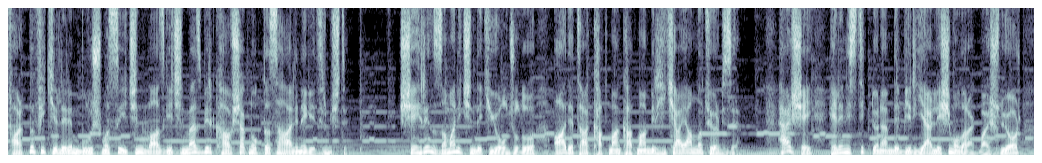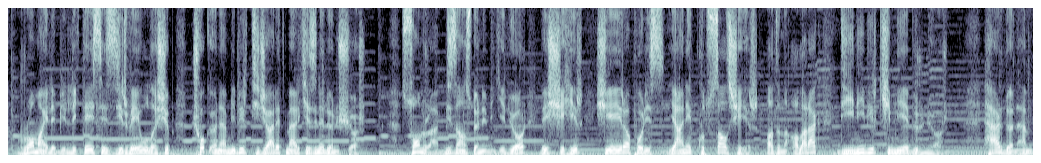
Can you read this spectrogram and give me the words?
farklı fikirlerin buluşması için vazgeçilmez bir kavşak noktası haline getirmişti. Şehrin zaman içindeki yolculuğu adeta katman katman bir hikaye anlatıyor bize. Her şey Helenistik dönemde bir yerleşim olarak başlıyor, Roma ile birlikte ise zirveye ulaşıp çok önemli bir ticaret merkezine dönüşüyor. Sonra Bizans dönemi geliyor ve şehir Hierapolis yani kutsal şehir adını alarak dini bir kimliğe bürünüyor. Her dönem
